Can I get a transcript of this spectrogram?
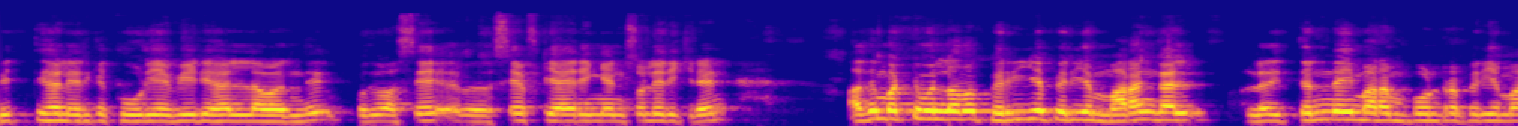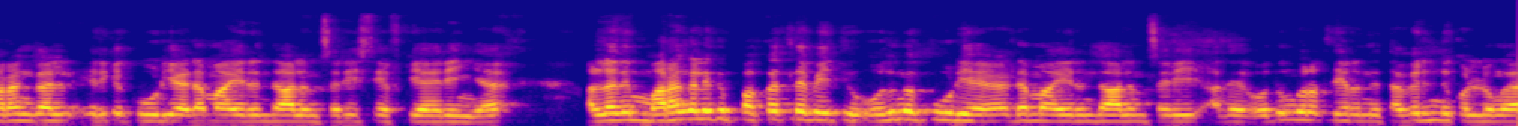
பித்துகள் இருக்கக்கூடிய வீடுகளில் வந்து பொதுவாக சே சேஃப்டி ஆயிருங்கன்னு சொல்லியிருக்கிறேன். அது மட்டும் இல்லாமல் பெரிய பெரிய மரங்கள் அல்லது தென்னை மரம் போன்ற பெரிய மரங்கள் இருக்கக்கூடிய இடமா இருந்தாலும் சரி சேஃப்டி ஆயிருங்க. அல்லது மரங்களுக்கு பக்கத்துல வைத்து ஒதுங்கக்கூடிய இடமா இருந்தாலும் சரி அதை ஒதுங்குறதுல இருந்து தவிர்ந்து கொள்ளுங்க.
